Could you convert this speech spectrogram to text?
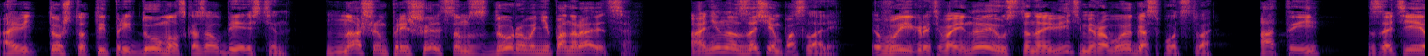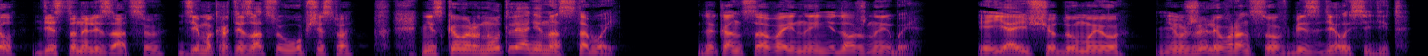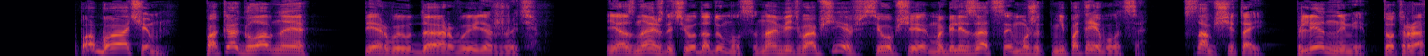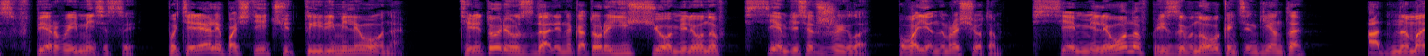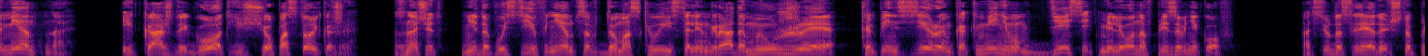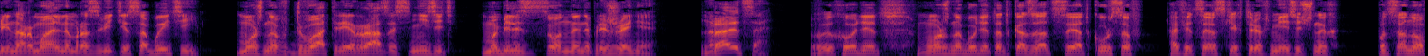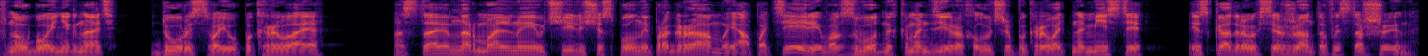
«А ведь то, что ты придумал, — сказал Берестин, — нашим пришельцам здорово не понравится. Они нас зачем послали? Выиграть войну и установить мировое господство. А ты затеял дестанализацию, демократизацию общества. Не сковырнут ли они нас с тобой? До конца войны не должны бы. И я еще думаю, неужели Воронцов без дела сидит?» Побачим. Пока главное первый удар выдержать. Я знаешь, до чего додумался? Нам ведь вообще всеобщая мобилизация может не потребоваться. Сам считай, пленными тот раз в первые месяцы потеряли почти 4 миллиона. Территорию сдали, на которой еще миллионов 70 жило, по военным расчетам. 7 миллионов призывного контингента. Одномоментно и каждый год еще по столько же. Значит, не допустив немцев до Москвы и Сталинграда, мы уже компенсируем как минимум 10 миллионов призывников. Отсюда следует, что при нормальном развитии событий можно в 2-3 раза снизить мобилизационное напряжение. Нравится? Выходит, можно будет отказаться и от курсов офицерских трехмесячных, пацанов на убой не гнать, дурость свою покрывая. Оставим нормальные училища с полной программой, а потери во взводных командирах лучше покрывать на месте из кадровых сержантов и старшин.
